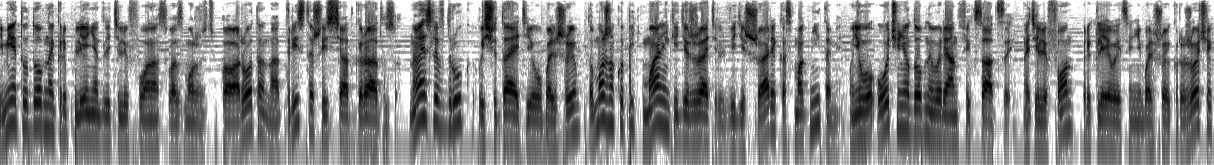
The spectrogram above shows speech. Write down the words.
Имеет удобное крепление для телефона с возможностью поворота на 360 градусов. Но если вдруг вы считаете его большим, то можно купить маленький держатель в виде шарика с магнитами. У него очень удобный вариант фиксации. На телефон приклеивается небольшой кружочек,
